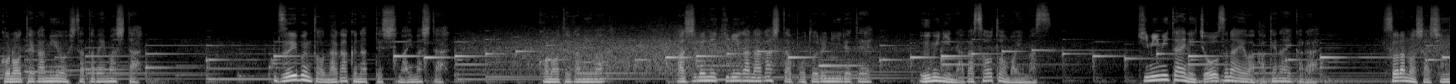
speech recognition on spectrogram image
この手紙をしたためました。随分と長くなってしまいました。この手紙は初めに君が流したボトルに入れて海に流そうと思います。君みたいに上手な絵は描けないから空の写真を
